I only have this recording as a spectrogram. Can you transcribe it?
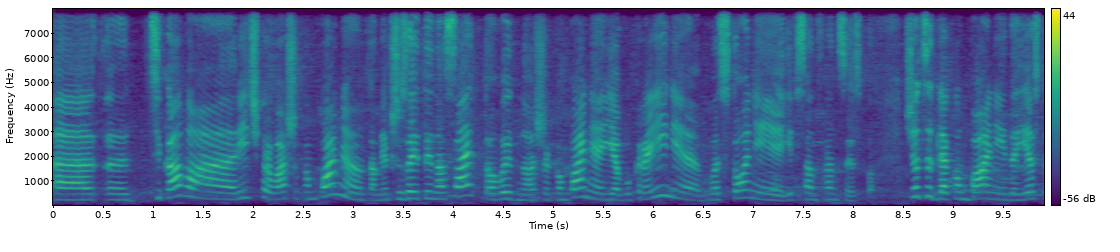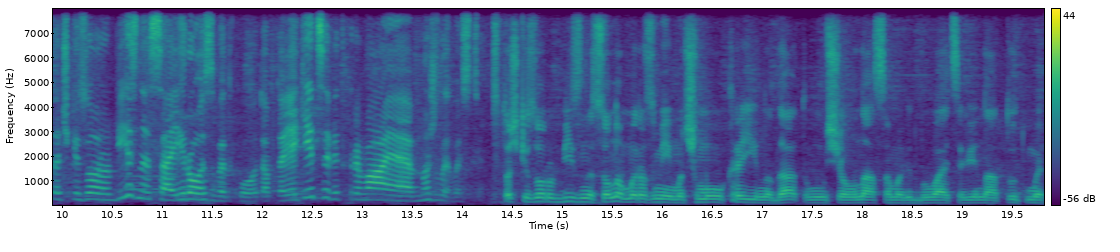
Е, е, Цікава річ про вашу компанію. Там, якщо зайти на сайт, то видно, що компанія є в Україні, в Естонії і в Сан-Франциско. Що це для компанії дає з точки зору бізнесу і розвитку? Тобто, які це відкриває можливості? З точки зору бізнесу, ну ми розуміємо, чому Україна, да, тому що у нас саме відбувається війна. Тут ми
